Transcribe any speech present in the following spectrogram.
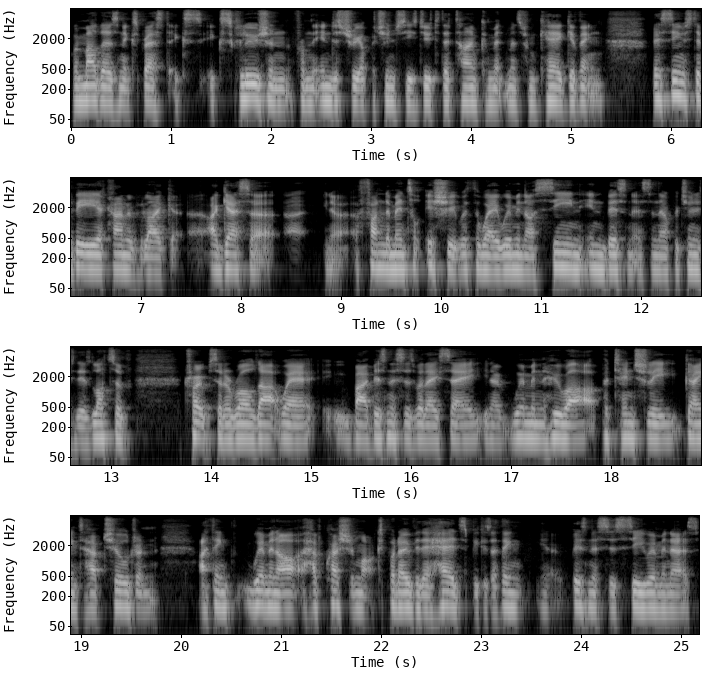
were mothers and expressed ex- exclusion from the industry opportunities due to their time commitments from caregiving. There seems to be a kind of like I guess a, a you know a fundamental issue with the way women are seen in business and the opportunity. There's lots of tropes that are rolled out where by businesses where they say you know women who are potentially going to have children I think women are have question marks put over their heads because I think you know businesses see women as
